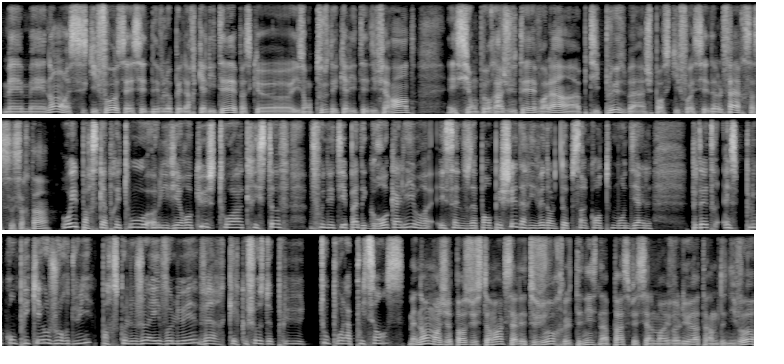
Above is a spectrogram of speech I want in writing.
mais, mais non, ce qu'il faut, c'est essayer de développer leurs qualités parce qu'ils euh, ont tous des qualités différentes. Et si on peut rajouter voilà, un petit plus, ben, je pense qu'il faut essayer de le faire, ça c'est certain. Oui, parce qu'après tout, Olivier Rocus, toi, Christophe, vous n'étiez pas des gros calibres et ça ne vous a pas empêché d'arriver dans le top 50 mondial. Peut-être est-ce plus compliqué aujourd'hui parce que le jeu a évolué vers quelque chose de plus tout pour la puissance? Mais non, moi je pense justement que ça allait toujours, que le tennis n'a pas spécialement évolué en termes de niveau.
